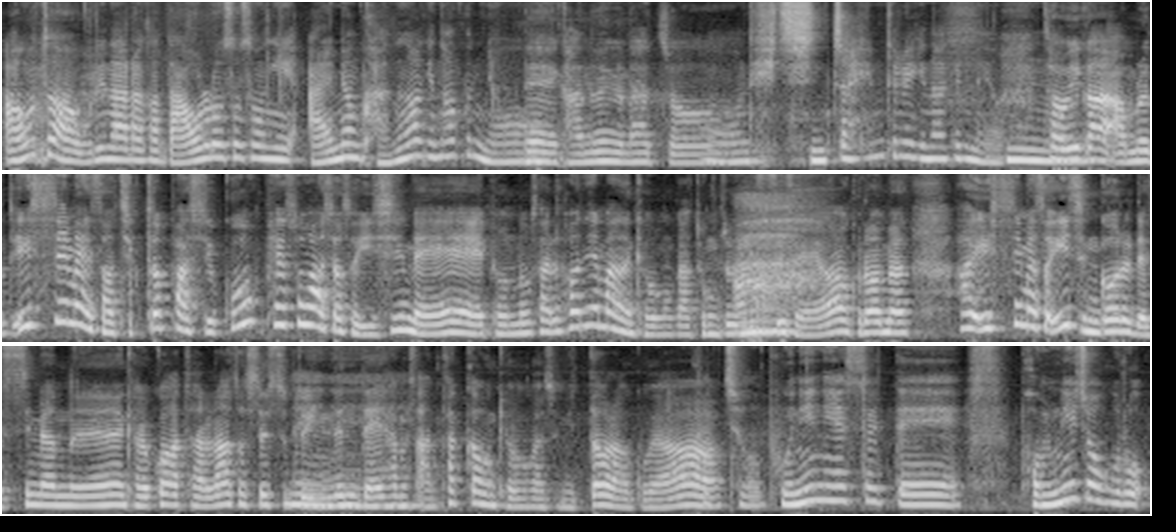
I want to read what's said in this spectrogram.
아무튼 아, 우리나라가 나홀로 소송이 알면 가능하긴 하군요. 네, 가능은 하죠. 어, 근데 진짜 힘들긴 하겠네요. 음. 저희가 아무래도 1심에서 직접 하시고 패소하셔서 2심에 변호사를 선임하는 경우 가 종종 아. 있으세요. 그러면 아, 1심에서 이 증거를 냈으면은 결과가 달라졌을 수도 네네. 있는데 하면서 안타까운 경우가 좀 있더라고요. 그렇죠. 본인이 했을 때 법리적으로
